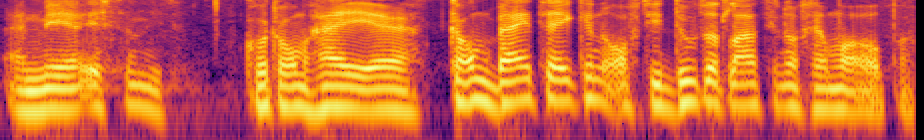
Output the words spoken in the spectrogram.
En meer is er niet. Kortom, hij uh, kan bijtekenen of hij doet, dat laat hij nog helemaal open.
